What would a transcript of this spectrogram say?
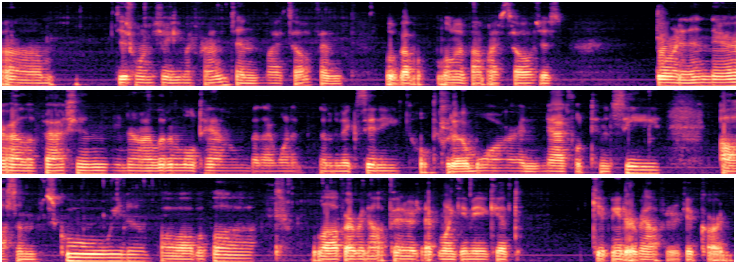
Um, just wanted to show you my friends and myself and a little bit, a little bit about myself. Just throwing it in there. I love fashion. You know, I live in a little town, but I want to live in a big city. Hope to go to O'More in Nashville, Tennessee. Awesome school, you know, blah, blah, blah, blah. Love Urban Outfitters. Everyone give me a gift. Give me an Urban Outfitters gift card.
